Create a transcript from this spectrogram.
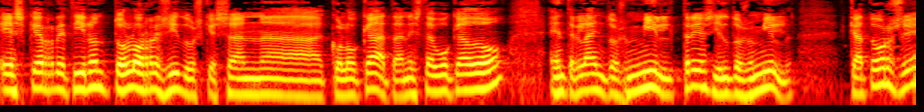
és que retiren tots els residus que s'han eh, col·locat en este abocador entre l'any 2003 i el 2014,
